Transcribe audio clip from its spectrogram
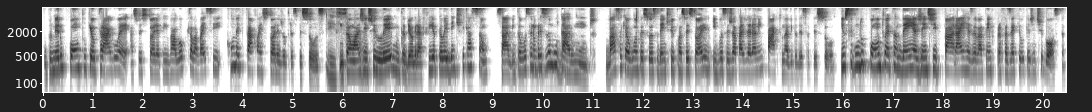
o primeiro ponto que eu trago é a sua história tem valor porque ela vai se conectar com a história de outras pessoas. Isso. Então a gente lê muita biografia pela identificação, sabe? Então você não precisa mudar o mundo. Basta que alguma pessoa se identifique com a sua história e você já está gerando impacto na vida dessa pessoa. E o segundo ponto é também a gente parar e reservar tempo para fazer aquilo que a gente gosta.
